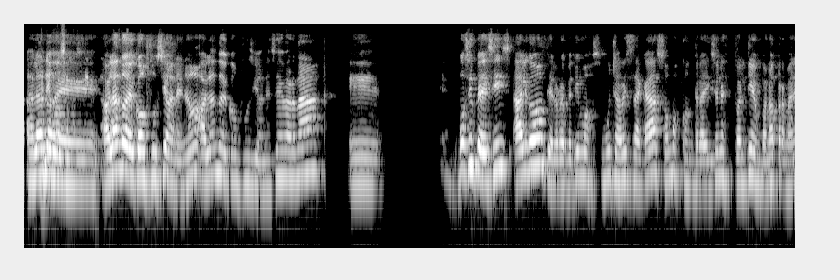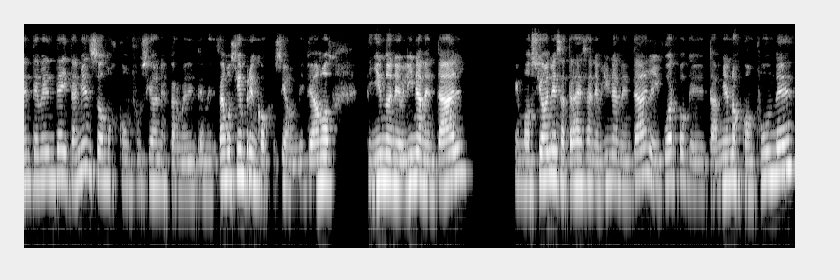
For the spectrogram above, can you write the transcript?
hablando de, hablando de confusiones, ¿no? Hablando de confusiones, es verdad. eh, Vos siempre decís algo que lo repetimos muchas veces acá, somos contradicciones todo el tiempo, ¿no? Permanentemente, y también somos confusiones permanentemente. Estamos siempre en confusión, ¿viste? Vamos teniendo neblina mental, emociones atrás de esa neblina mental, el cuerpo que también nos confunde.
